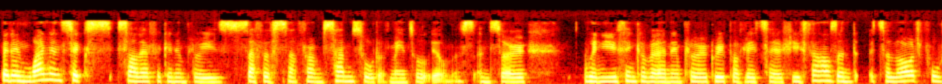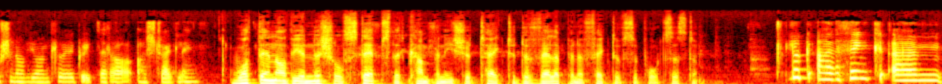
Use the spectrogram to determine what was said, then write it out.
but in one in six South African employees suffer from some sort of mental illness. And so when you think of an employer group of, let's say, a few thousand, it's a large portion of your employer group that are, are struggling. What then are the initial steps that companies should take to develop an effective support system? Look, I think um,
